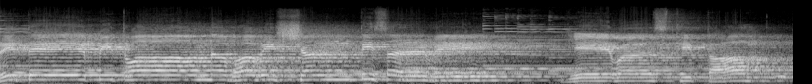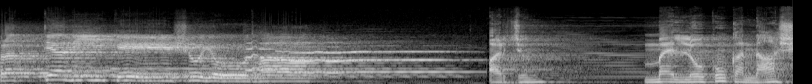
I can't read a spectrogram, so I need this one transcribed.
ऋतेऽपि त्वां न भविष्यन्ति सर्वे। येव स्थिताः प्रत्यनीकेषु योधा। अर्जुन, मैं लोकों का नाश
